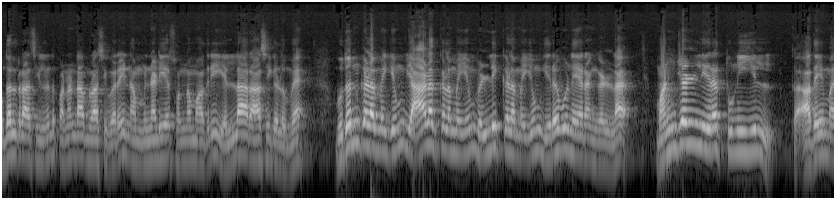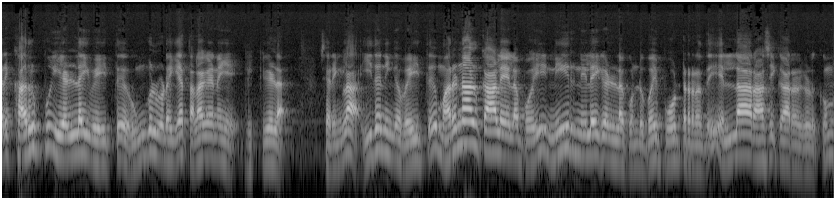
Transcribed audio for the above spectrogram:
முதல் ராசியிலிருந்து பன்னெண்டாம் ராசி வரை நம்ம முன்னாடியே சொன்ன மாதிரி எல்லா ராசிகளுமே புதன்கிழமையும் வியாழக்கிழமையும் வெள்ளிக்கிழமையும் இரவு நேரங்களில் மஞ்சள் நிற துணியில் அதே மாதிரி கருப்பு எல்லை வைத்து உங்களுடைய தலகணைக்கு கீழே சரிங்களா? இதை நீங்கள் வைத்து மறுநாள் காலையில் போய் நீர்நிலைகளில் கொண்டு போய் போட்டுறது எல்லா ராசிக்காரர்களுக்கும்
